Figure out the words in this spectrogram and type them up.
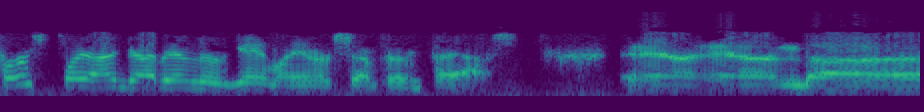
first play I got into the game, I intercepted a pass, and, and uh,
